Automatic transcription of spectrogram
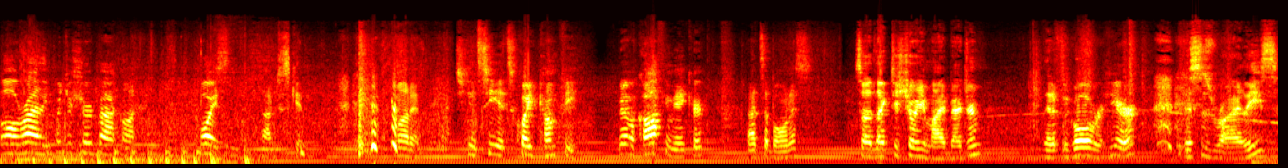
Oh, Riley, put your shirt back on. Boys, I'm just kidding. Come on in. As you can see, it's quite comfy. We have a coffee maker. That's a bonus. So I'd like to show you my bedroom. Then if we go over here, this is Riley's,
